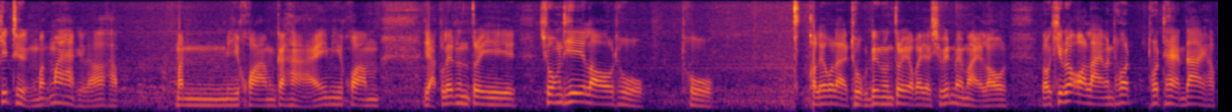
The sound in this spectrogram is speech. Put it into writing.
คิดถึงมาก ๆอยู่แล้วครับ มันมีความกระหายมีความอยากเล่นดนตรี ช่วงที่เราถูกถูกเขาเรียกว่าอะไรถูกดึงดนตรีออกไปจากชีวิตใหม่ๆ เรา เราคิดว่าออนไลน์มันทดทดแทนได้ครับ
